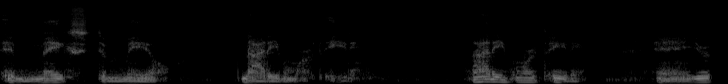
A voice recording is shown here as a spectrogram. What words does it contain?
it makes the meal not even worth eating. Not even worth eating. And you're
